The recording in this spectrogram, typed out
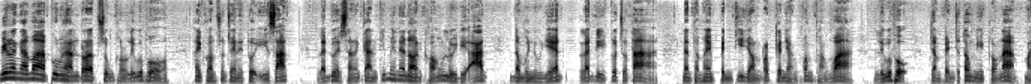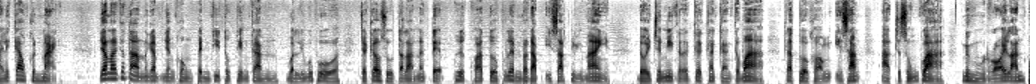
มีรายงานว่าผู้บริหารระดับสูงของลิเวอร์พูลให้ความสนใจในตัวอีซัก และด้วยสถานการณ์ที่ไม่แน่นอนของลุยดิอาร์ตดัมวินูเยสและดีโกโจตานั่นทำให้เป็นที่ยอมรับกันอย่างกว้างขวางว่าลิเวอร์พูลจำเป็นจะต้องมีกองหน้าหมายเลขเก้าคนใหม่ อย่างไรก็ตามนะครับยังคงเป็นที่ตกเถียงกันวันลิเวอร์พูลจะเข้าสู่ตลาดนักเตะเพื่อคว้าตัวผู้เล่นระดับอีซักหรือไม่ โดยเจมี่กาลเกอร์คาดการณ์กันว่าค่าตัวของอีซักอาจจะสูงกว่า 100 ล้านป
